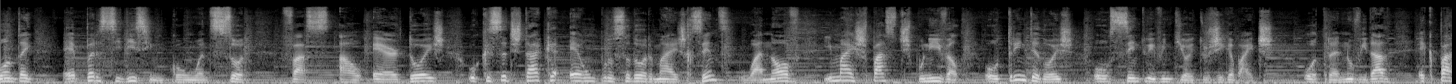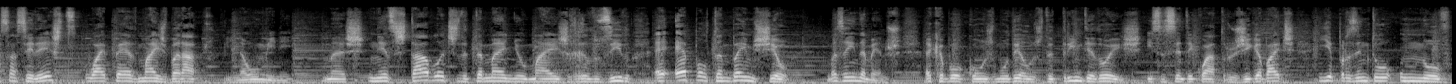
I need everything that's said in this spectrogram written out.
ontem é parecidíssimo com o antecessor. Face ao Air 2, o que se destaca é um processador mais recente, o A9, e mais espaço disponível, ou 32 ou 128 GB. Outra novidade é que passa a ser este o iPad mais barato e não o mini. Mas nesses tablets de tamanho mais reduzido, a Apple também mexeu mas ainda menos. Acabou com os modelos de 32 e 64 GB e apresentou um novo,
